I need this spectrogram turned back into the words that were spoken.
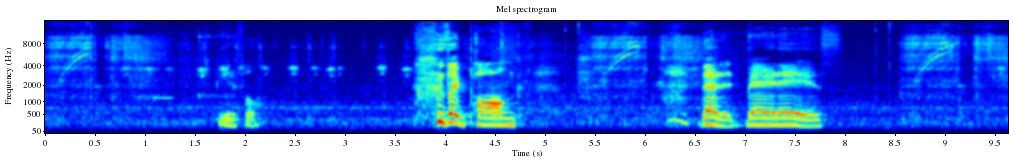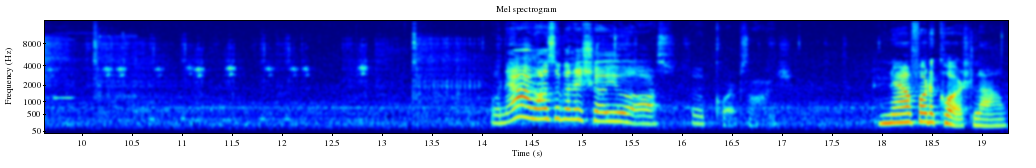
It's beautiful. it's like Pong. That is badass. Well, now I'm also going to show you uh, the corpse lounge. Now for the corpse lounge.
